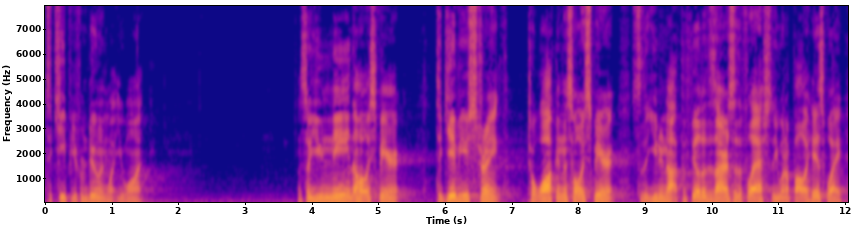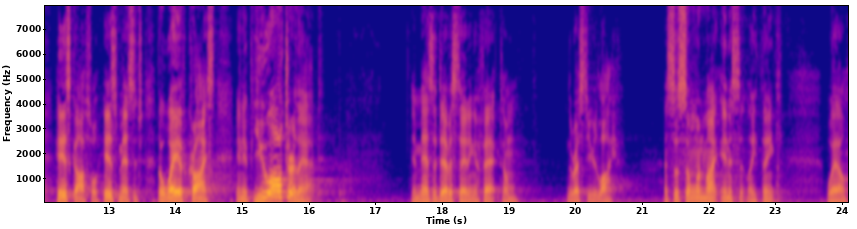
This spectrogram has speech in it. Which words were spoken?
to keep you from doing what you want. And so you need the Holy Spirit to give you strength to walk in this Holy Spirit so that you do not fulfill the desires of the flesh, so you want to follow His way, His gospel, His message, the way of Christ. And if you alter that, it has a devastating effect on the rest of your life. And so someone might innocently think, well,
